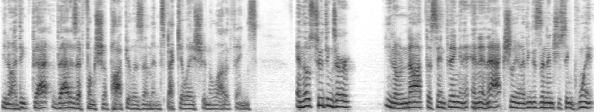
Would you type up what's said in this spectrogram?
You know, I think that that is a function of populism and speculation, a lot of things. And those two things are, you know, not the same thing. And, and, and actually, and I think this is an interesting point,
